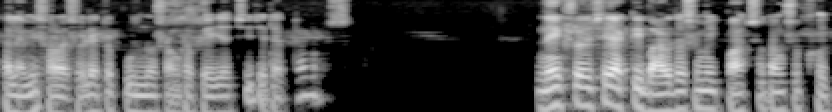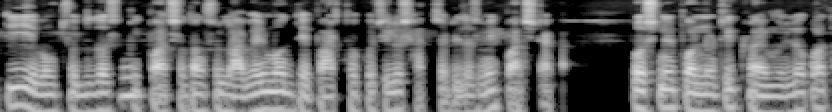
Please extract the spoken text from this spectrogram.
তাহলে আমি সরাসরি একটা পূর্ণ সংখ্যা পেয়ে যাচ্ছি, যেটা একটা নেক্সট রয়েছে একটি বারো দশমিক পাঁচ শতাংশ ক্ষতি এবং চোদ্দ দশমিক পাঁচ শতাংশ লাভের মধ্যে পার্থক্য ছিল সাতষট্টি দশমিক পাঁচ টাকা। প্রশ্নের পণ্যটির ক্রয় মূল্য কত?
